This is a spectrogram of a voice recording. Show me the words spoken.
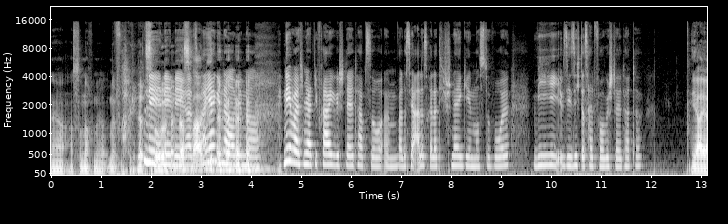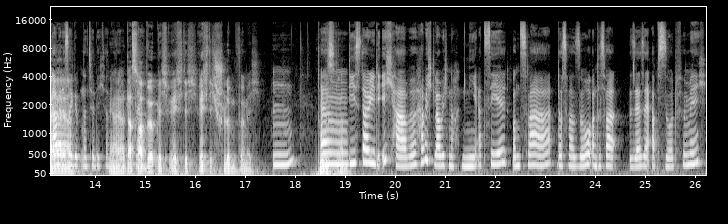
Ja, hast du noch eine, eine Frage dazu? Nee, nee, nee. Das also, war ah, ja, genau, genau. Nee, weil ich mir halt die Frage gestellt habe, so, ähm, weil das ja alles relativ schnell gehen musste wohl, wie sie sich das halt vorgestellt hatte. Ja, ja, Aber ja. das ja. ergibt natürlich dann Ja, ja, das war wirklich richtig, richtig schlimm für mich. Mhm. Du bist ähm, dran. Die Story, die ich habe, habe ich, glaube ich, noch nie erzählt. Und zwar, das war so, und das war sehr, sehr absurd für mich.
